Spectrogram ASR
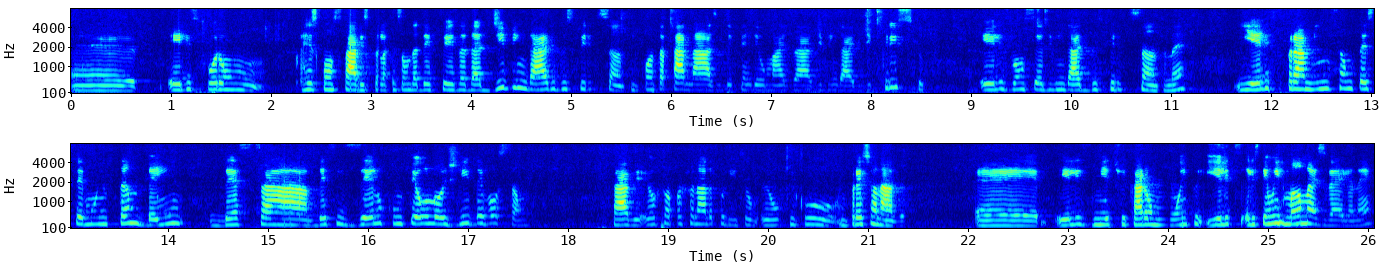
É, eles foram responsáveis pela questão da defesa da divindade do Espírito Santo. Enquanto Atanásio defendeu mais a divindade de Cristo, eles vão ser a divindade do Espírito Santo, né? E eles, para mim, são um testemunho também dessa, desse zelo com teologia e devoção, sabe? Eu sou apaixonada por isso, eu, eu fico impressionada. É, eles me edificaram muito, e eles, eles têm uma irmã mais velha, né?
